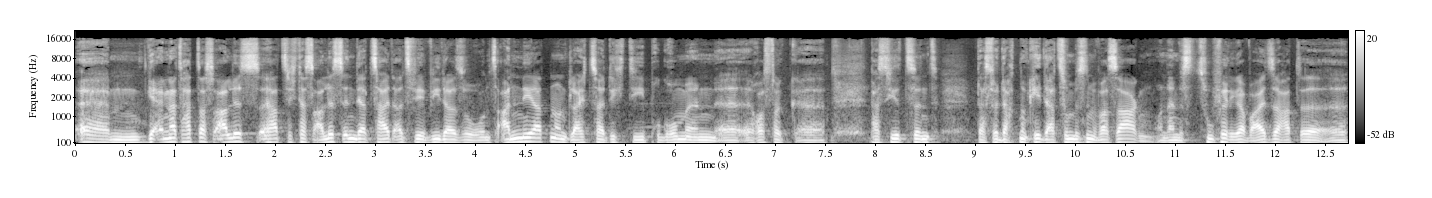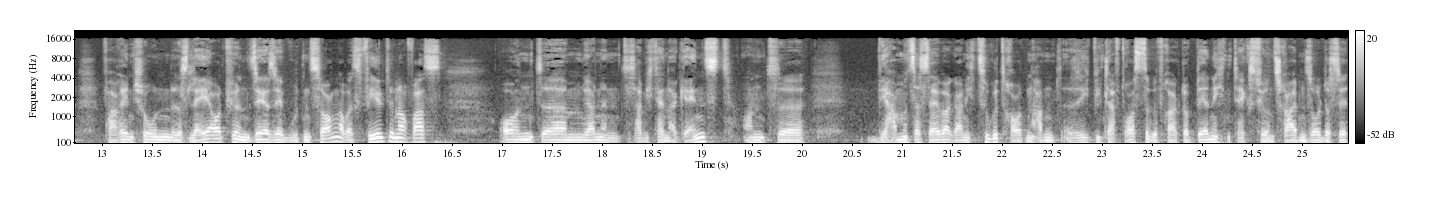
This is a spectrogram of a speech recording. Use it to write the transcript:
ähm, geändert hat das alles, hat sich das alles in der Zeit, als wir wieder so uns annäherten und gleichzeitig die Pogrome in äh, Rostock äh, passiert sind, dass wir dachten, okay, dazu müssen wir was sagen. Und dann ist zufälligerweise hatte äh, Farin schon das Layout für einen sehr, sehr guten Song, aber es fehlte noch was. Und ähm, ja, das habe ich dann ergänzt und äh, wir haben uns das selber gar nicht zugetraut und haben also Wiglaf Droste gefragt, ob der nicht einen Text für uns schreiben soll, dass wir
